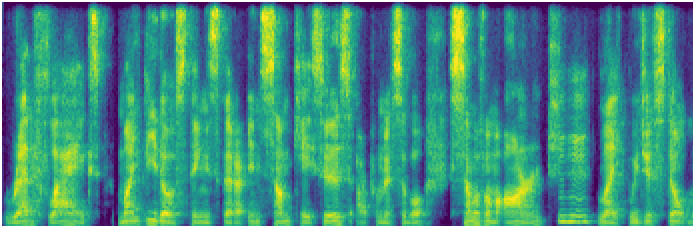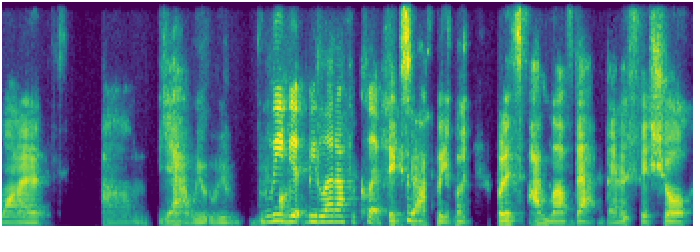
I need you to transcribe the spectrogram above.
red flags might be those things that are in some cases are permissible, some of them aren't. Mhm. Like we just don't want to. Um, yeah, we we, we Lead it, be let off a cliff. exactly, but but it's I love that beneficial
